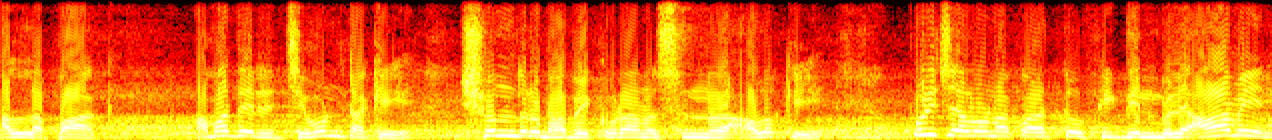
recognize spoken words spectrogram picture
আল্লাহ পাক আমাদের জীবনটাকে সুন্দরভাবে কোরআন সুন্নার আলোকে পরিচালনা করার তৌফিক দিন বলে আমিন।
